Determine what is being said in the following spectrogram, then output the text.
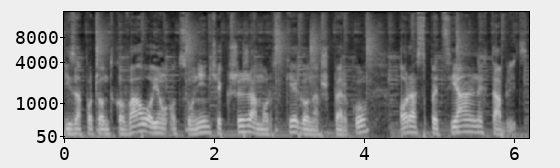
i zapoczątkowało ją odsłonięcie krzyża morskiego na szperku oraz specjalnych tablic.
